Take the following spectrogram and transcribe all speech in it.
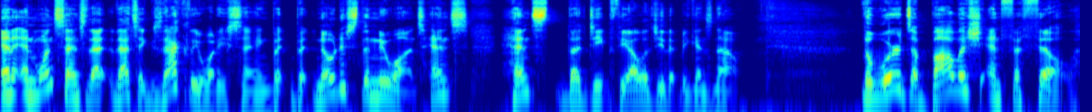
And in one sense, that that's exactly what he's saying. But but notice the nuance. Hence hence the deep theology that begins now. The words abolish and fulfill.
